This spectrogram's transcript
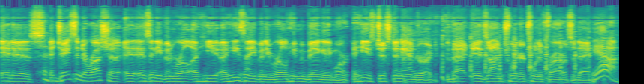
it is. Jason DeRusha isn't even real. Uh, he uh, he's not even a real human being anymore. He's just an android that is on Twitter twenty four hours a day. yeah.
